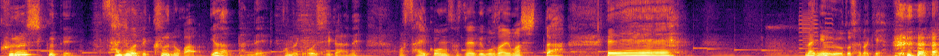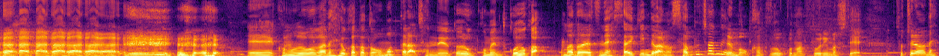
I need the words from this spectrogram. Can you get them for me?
苦しくて、作業で食うのが嫌だったんで、こんだけ美味しいからね、もう最高の撮影でございました。えー、何を言おうとしたんだっけ？えー、この動画がね、良かったと思ったらチャンネル登録、コメント、高評価。またですね、最近ではあのサブチャンネルも活動を行っておりまして、そちらはね、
